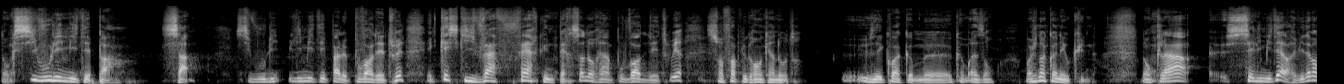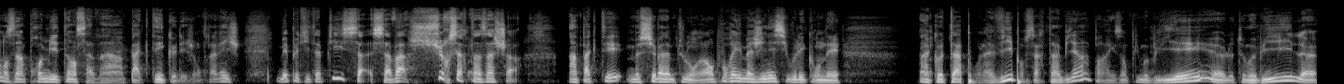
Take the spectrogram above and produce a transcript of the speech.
Donc si vous limitez pas ça, si vous limitez pas le pouvoir de détruire, et qu'est-ce qui va faire qu'une personne aurait un pouvoir de détruire 100 fois plus grand qu'un autre? Vous avez quoi comme, euh, comme raison? Moi, je n'en connais aucune. Donc là, c'est limité. Alors évidemment, dans un premier temps, ça va impacter que des gens très riches, mais petit à petit, ça, ça va sur certains achats impacter Monsieur, Madame tout le monde. Alors on pourrait imaginer, si vous voulez, qu'on ait un quota pour la vie, pour certains biens, par exemple l'immobilier, euh, l'automobile,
